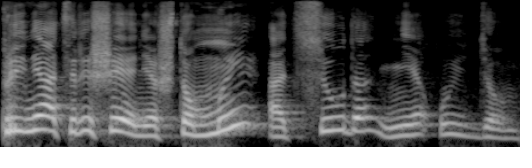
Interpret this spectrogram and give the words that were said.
принять решение, что мы отсюда не уйдем.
